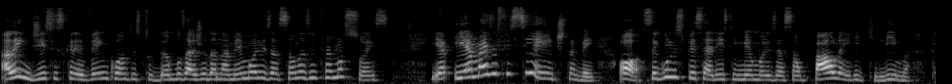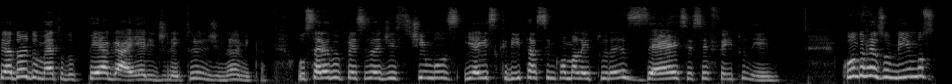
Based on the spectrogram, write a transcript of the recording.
Além disso, escrever enquanto estudamos ajuda na memorização das informações. E é, e é, mais eficiente também. Ó, segundo o especialista em memorização Paulo Henrique Lima, criador do método PHL de leitura dinâmica, o cérebro precisa de estímulos e a escrita, assim como a leitura, exerce esse efeito nele. Quando resumimos,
